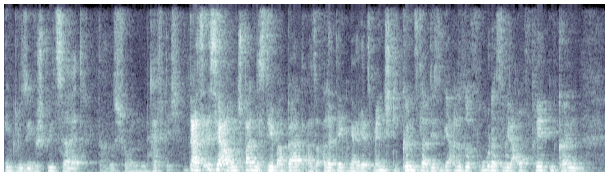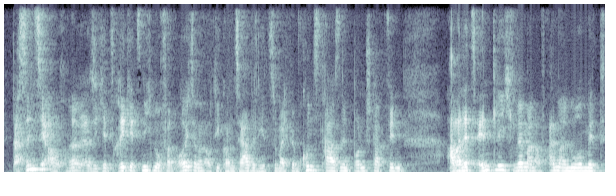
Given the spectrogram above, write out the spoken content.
inklusive Spielzeit. Das ist schon heftig. Das ist ja auch ein spannendes Thema, Bert. Also alle denken ja jetzt, Mensch, die Künstler, die sind ja alle so froh, dass sie wieder auftreten können. Das sind sie auch. Ne? Also ich jetzt, rede jetzt nicht nur von euch, sondern auch die Konzerte, die jetzt zum Beispiel am Kunstrasen in Bonn stattfinden. Aber letztendlich, wenn man auf einmal nur mit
